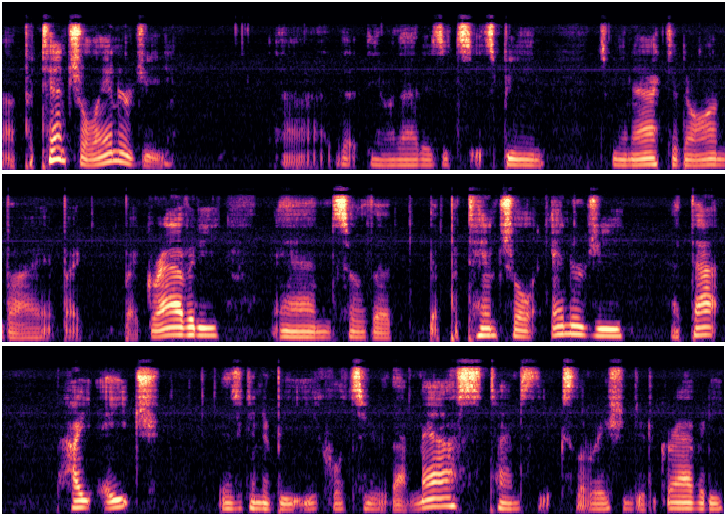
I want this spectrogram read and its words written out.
uh, potential energy uh, that you know that is it's it's being it's being acted on by by by gravity. And so the the potential energy at that height h is going to be equal to that mass times the acceleration due to gravity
